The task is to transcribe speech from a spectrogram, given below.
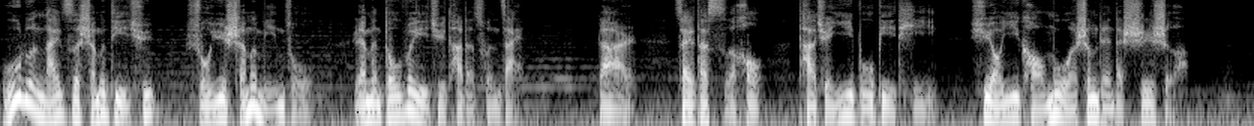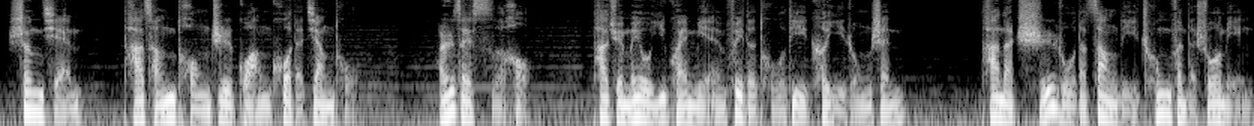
无论来自什么地区，属于什么民族，人们都畏惧他的存在。然而，在他死后，他却衣不蔽体，需要依靠陌生人的施舍。生前，他曾统治广阔的疆土，而在死后，他却没有一块免费的土地可以容身，他那耻辱的葬礼充分的说明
